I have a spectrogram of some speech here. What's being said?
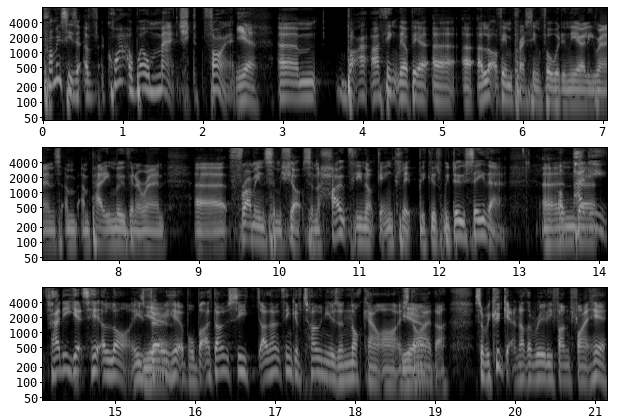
promises a, a quite a well matched fight. Yeah. Um, but I, think there'll be a, a, a lot of impressing forward in the early rounds and, and Paddy moving around, uh, throwing some shots and hopefully not getting clipped because we do see that. And, oh, Paddy, uh, Paddy gets hit a lot. He's yeah. very hittable, but I don't see. I don't think of Tony as a knockout artist yeah. either. So we could get another really fun fight here.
